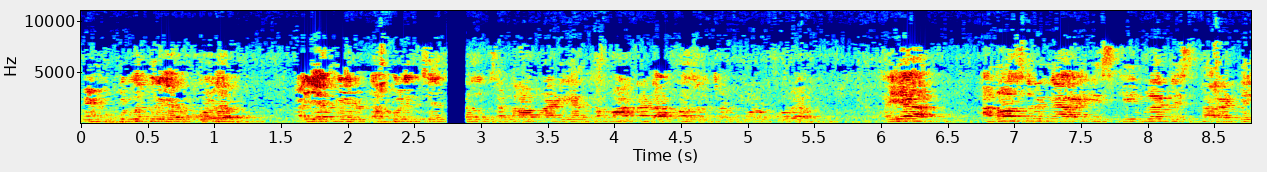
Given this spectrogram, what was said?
మేము ముఖ్యమంత్రి గారు కూడా అయ్యా మీరు డబ్బులు ఇచ్చే చంద్రబాబు నాయుడు గారితో మాట్లాడే అవకాశం వచ్చాడు కూడా కోరాం. అయ్యా అనవసరంగా ఈ స్కీమ్లన్నీ ఇస్తున్నారండి.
